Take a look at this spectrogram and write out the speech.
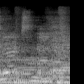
Jackson.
